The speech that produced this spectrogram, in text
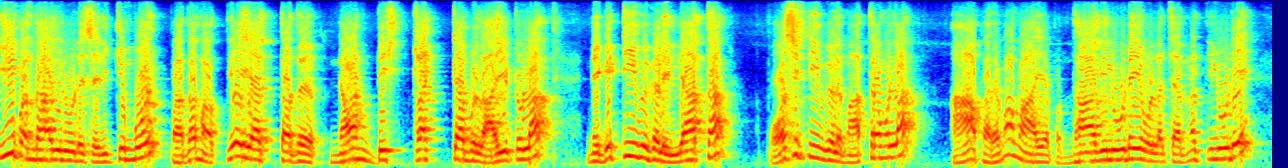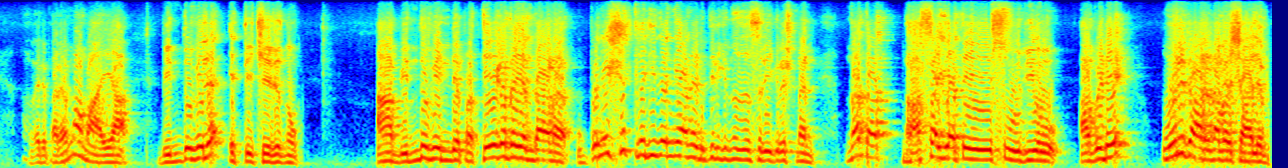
ഈ പന്ഥാവിലൂടെ ശരിക്കുമ്പോൾ പദം അവ്യയത്തത് നോൺ ഡിസ്ട്രക്റ്റബിൾ ആയിട്ടുള്ള നെഗറ്റീവുകൾ ഇല്ലാത്ത പോസിറ്റീവുകൾ മാത്രമുള്ള ആ പരമമായ പന്ഥാവിലൂടെയുള്ള ചരണത്തിലൂടെ അവർ പരമമായ ബിന്ദുവിൽ എത്തിച്ചേരുന്നു. ആ ബിന്ദുവിന്റെ പ്രത്യേകത എന്താണ്? ഉപനിഷത്ത് വരി തന്നെയാണ് എടുത്തിരിക്കുന്നത് ശ്രീകൃഷ്ണൻ. ഭാസയത്തെ സൂര്യോ. അവിടെ ഒരു കാരണവശാലും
